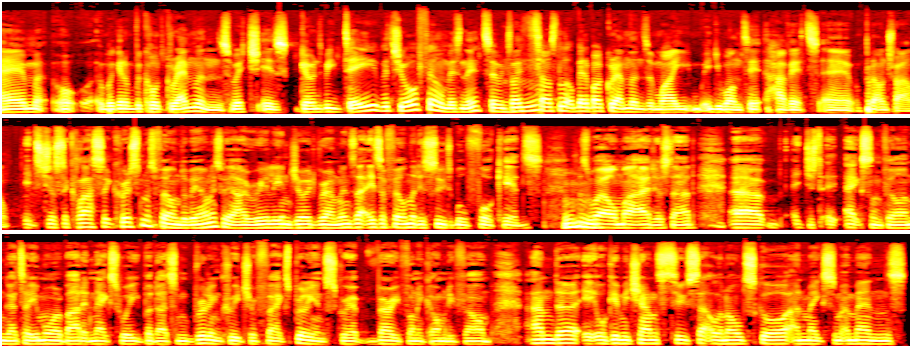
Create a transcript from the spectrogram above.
Um, we're going to record Gremlins, which is going to be Dave. It's your film, isn't it? So, would you like to tell us a little bit about Gremlins and why you, want to have it uh, put it on trial? It's just a classic Christmas film, to be honest with you. I really enjoyed Gremlins. That is a film that is suitable for kids as well, might I just add. Uh, just excellent film. I'm going to tell you more about it next week, but uh, some brilliant creature effects, brilliant script, very funny comedy film, and uh, it will give me a chance to settle an old score and make some amends.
